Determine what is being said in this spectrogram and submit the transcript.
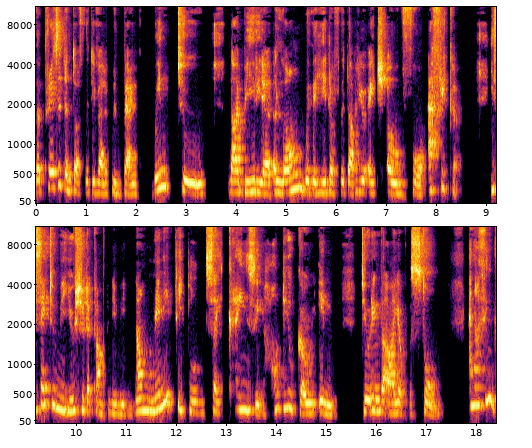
the president of the Development Bank, went to Liberia along with the head of the WHO for Africa, he said to me, You should accompany me. Now, many people would say, Crazy, how do you go in during the eye of the storm? And I think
